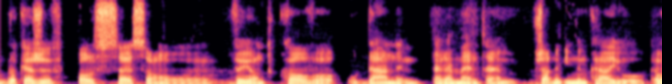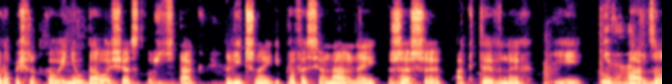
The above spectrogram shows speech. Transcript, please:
Brokerzy w Polsce są wyjątkowo udanym elementem. W żadnym innym kraju Europy Środkowej nie udało się stworzyć tak licznej i profesjonalnej rzeszy aktywnych i bardzo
